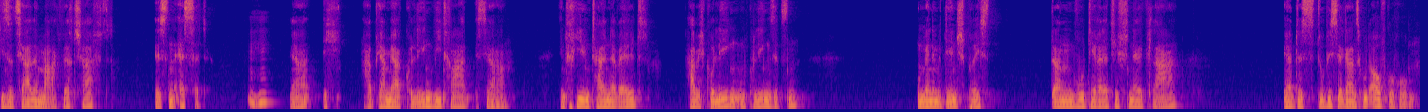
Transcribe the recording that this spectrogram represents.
Die soziale Marktwirtschaft ist ein Asset. Mhm. Ja, ich habe, wir haben ja Kollegen, Vitra ist ja in vielen Teilen der Welt, habe ich Kollegen und Kollegen sitzen. Und wenn du mit denen sprichst, dann wurde dir relativ schnell klar, ja, das, du bist ja ganz gut aufgehoben.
